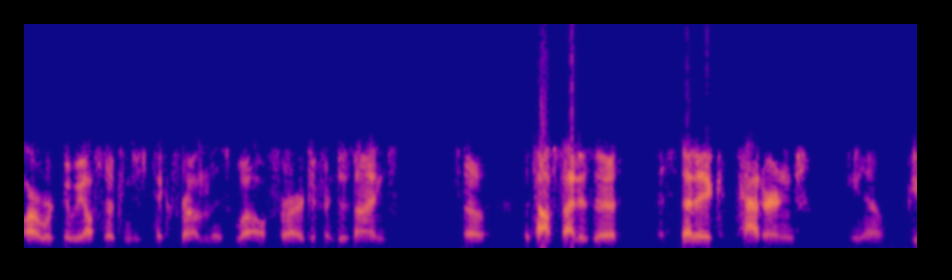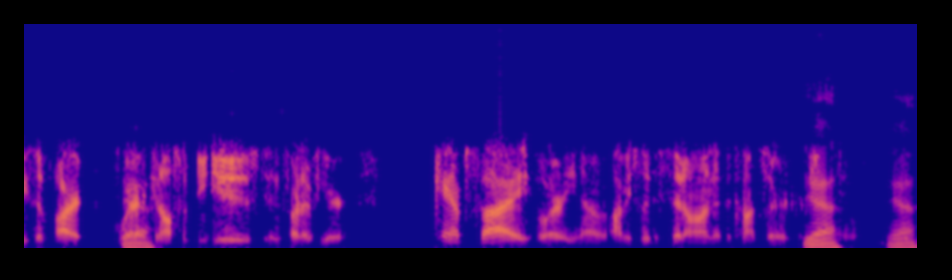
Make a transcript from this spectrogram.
artwork that we also can just pick from as well for our different designs. So the top side is a aesthetic, patterned, you know, piece of art where Yeah. it can also be used in front of your campsite or you know obviously to sit on at the concert Yeah. something. Yeah.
